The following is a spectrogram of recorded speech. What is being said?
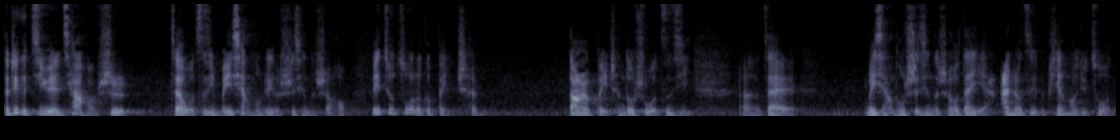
但这个机缘恰好是在我自己没想通这个事情的时候，哎，就做了个北辰。当然，北辰都是我自己，呃，在没想通事情的时候，但也按照自己的偏好去做的。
